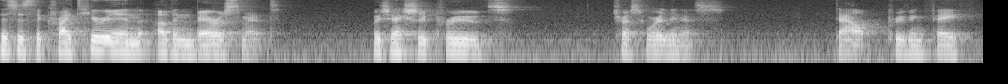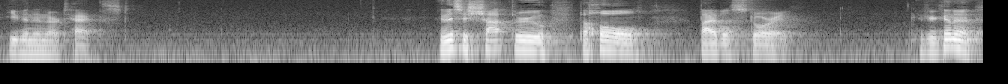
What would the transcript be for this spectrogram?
This is the criterion of embarrassment, which actually proves trustworthiness, doubt proving faith, even in our text. And this is shot through the whole Bible story. If you're going to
